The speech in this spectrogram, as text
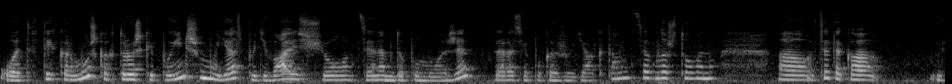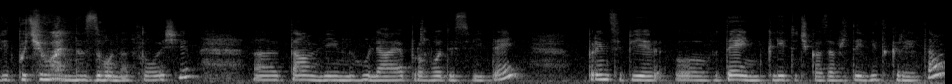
От, В тих кормушках трошки по-іншому, я сподіваюся, що це нам допоможе. Зараз я покажу, як там це влаштовано. Це така відпочивальна зона Тоші. Там він гуляє, проводить свій день. В принципі, в день кліточка завжди відкрита,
